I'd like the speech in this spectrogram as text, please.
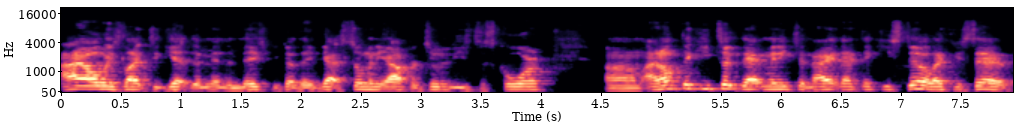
I always like to get them in the mix because they've got so many opportunities to score. Um, I don't think he took that many tonight. And I think he still, like you said,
